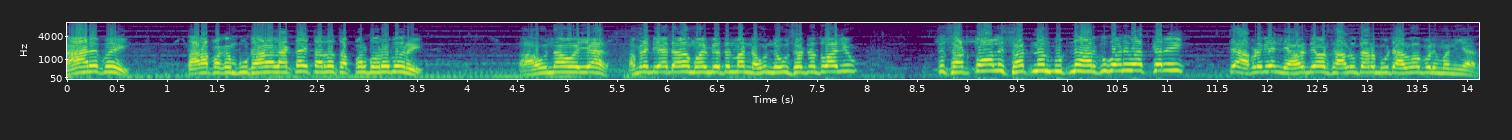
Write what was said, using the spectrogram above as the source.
ના રે ભાઈ. તારા પગ બૂટ હારા લાગતા તારો ચપ્પલ બરોબર હે. આવું ના હોય યાર. હમણાં બે દાડા મોય મેં માં નવું નવું શર્ટ નતું આલ્યું. તે શર્ટ તો આલી શર્ટ ને બૂટ ને હરખું કોની વાત કરી? તે આપણે બેન લેવડ દેવડ સાલું તારા બૂટ હાલવા પડી મને યાર.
